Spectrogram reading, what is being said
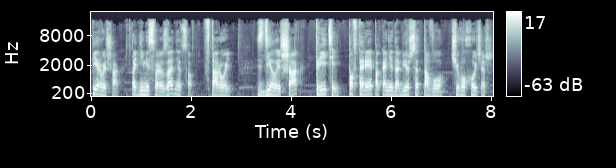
Первый шаг – подними свою задницу. Второй – сделай шаг. Третий – повторяй, пока не добьешься того, чего хочешь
